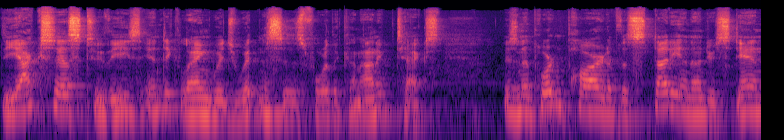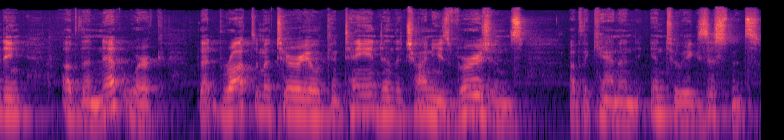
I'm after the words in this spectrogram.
The access to these Indic language witnesses for the canonic text is an important part of the study and understanding of the network that brought the material contained in the Chinese versions of the canon into existence.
